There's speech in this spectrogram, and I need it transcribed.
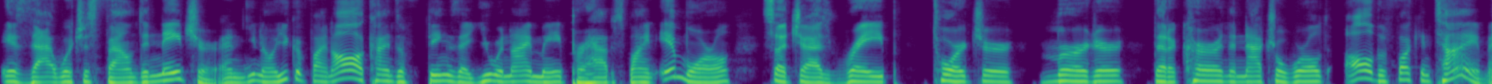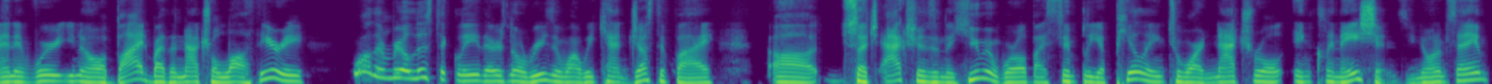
is that which is found in nature. And, you know, you can find all kinds of things that you and I may perhaps find immoral, such as rape, torture, murder that occur in the natural world all the fucking time. And if we're, you know, abide by the natural law theory, well, then realistically, there's no reason why we can't justify uh, such actions in the human world by simply appealing to our natural inclinations. You know what I'm saying?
